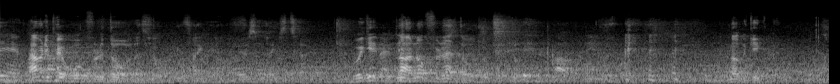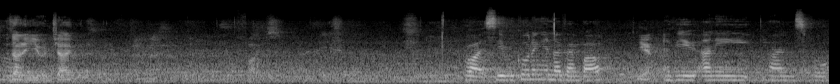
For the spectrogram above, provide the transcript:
yeah. How many people walk through the door? That's all we can take it. It was at least two. We're getting that. No, not through that door. Not the gig. It was only you and Joe. Face. Right. So you're recording in November. Yeah. Have you any plans for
